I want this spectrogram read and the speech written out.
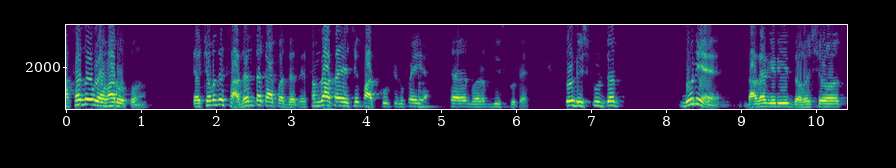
असा जो व्यवहार होतो ना त्याच्यामध्ये साधारणतः काय पद्धत आहे? समजा आता याचे पाच कोटी रुपये डिस्प्यूट आहे. तो डिस्प्यूट तर दोन्ही आहे. दादागिरी दहशत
